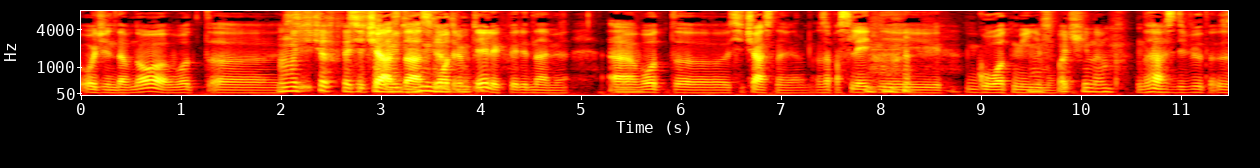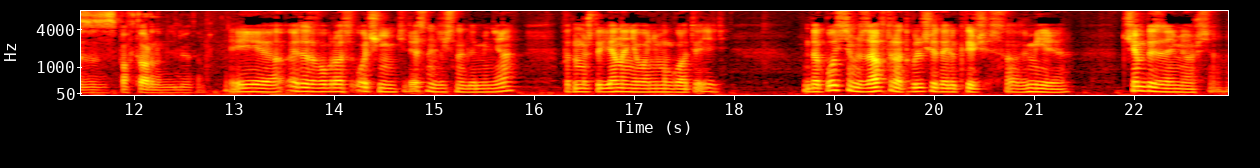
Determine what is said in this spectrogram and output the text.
Очень давно, вот... э, Ну, мы с- сейчас, кстати, Сейчас, смотрим да, смотрим телек перед нами. А Да. вот э, сейчас, наверное, за последний год С минимум. почином. Да, с дебютом, с с повторным дебютом. И этот вопрос очень интересный лично для меня, потому что я на него не могу ответить. Допустим, завтра отключат электричество в мире. Чем ты займешься?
